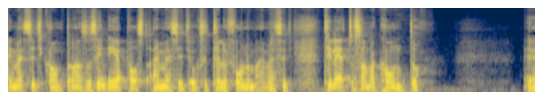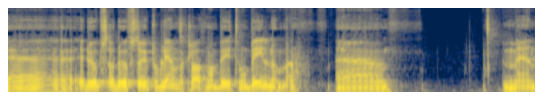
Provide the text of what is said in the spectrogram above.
iMessage-konton, alltså sin e-post iMessage och sitt telefonnummer iMessage till ett och samma konto. Eh, och då uppstår ju problem såklart om man byter mobilnummer. Eh, men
